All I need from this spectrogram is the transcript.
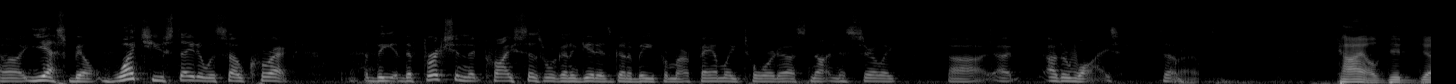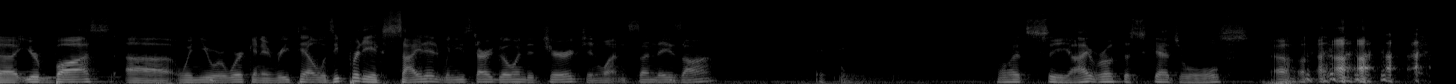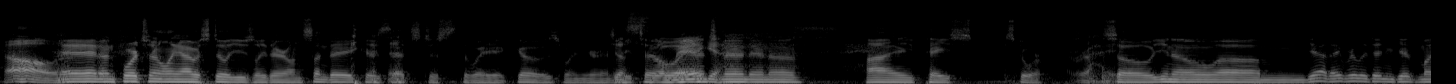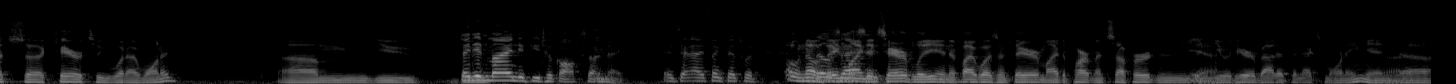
uh, yes, Bill, what you stated was so correct. The the friction that Christ says we're going to get is going to be from our family toward us, not necessarily uh, uh, otherwise. So. Kyle, did uh, your boss, uh, when you were working in retail, was he pretty excited when you started going to church and wanting Sundays off? Well, let's see. I wrote the schedules, Oh, oh. and unfortunately, I was still usually there on Sunday because that's just the way it goes when you're in Just the retail way it management in a high-paced store. Right. So you know, um, yeah, they really didn't give much uh, care to what I wanted. Um, you They didn't mind if you took off Sunday. It's, I think that's what. Oh no, Bill's they minded actually- terribly, and if I wasn't there, my department suffered, and, Yeah. and you would hear about it the next morning. And uh,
